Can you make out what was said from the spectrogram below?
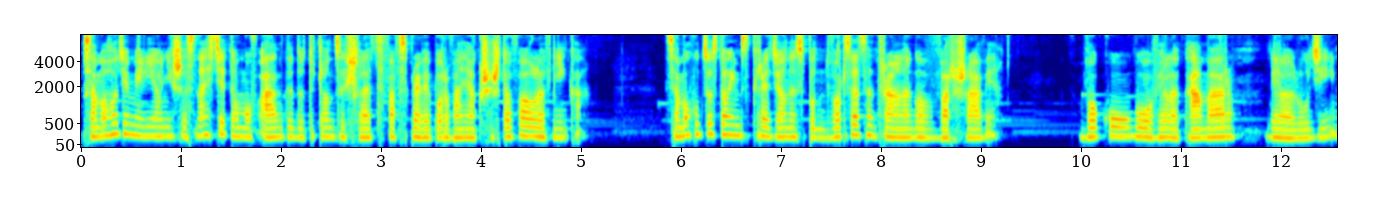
W samochodzie mieli oni 16 tomów akt dotyczących śledztwa w sprawie porwania Krzysztofa Olewnika. Samochód został im skradziony spod dworca centralnego w Warszawie. Wokół było wiele kamer, wiele ludzi.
